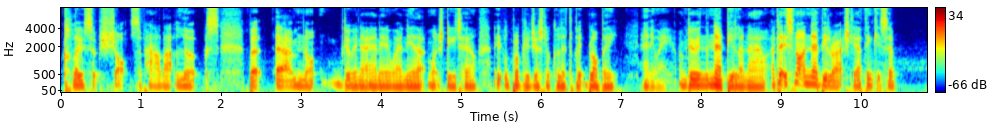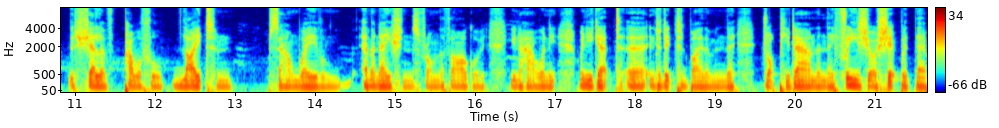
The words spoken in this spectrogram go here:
close-up shots of how that looks, but uh, I'm not doing it anywhere near that much detail. It'll probably just look a little bit blobby. Anyway, I'm doing the nebula now. It's not a nebula actually. I think it's a the shell of powerful light and sound wave and emanations from the Thargoid. You know how when you when you get uh, interdicted by them and they drop you down, then they freeze your ship with their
